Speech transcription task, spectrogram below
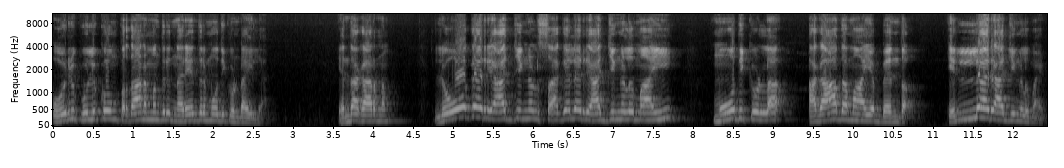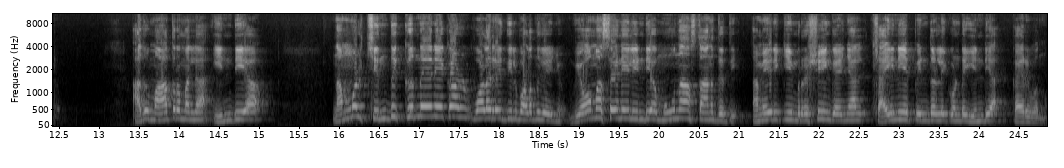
ഒരു കുലുക്കവും പ്രധാനമന്ത്രി നരേന്ദ്രമോദിക്കുണ്ടായില്ല. എന്താ കാരണം? ലോക രാജ്യങ്ങൾ സകല രാജ്യങ്ങളുമായി മോദിക്കുള്ള അഗാധമായ ബന്ധം എല്ലാ രാജ്യങ്ങളുമായിട്ടും. അതുമാത്രമല്ല ഇന്ത്യ നമ്മൾ ചിന്തിക്കുന്നതിനേക്കാൾ വളരെ രീതിയിൽ വളർന്നു കഴിഞ്ഞു. വ്യോമസേനയിൽ ഇന്ത്യ മൂന്നാം സ്ഥാനത്തെത്തി. അമേരിക്കയും റഷ്യയും കഴിഞ്ഞാൽ ചൈനയെ പിന്തള്ളിക്കൊണ്ട് ഇന്ത്യ കയറി വന്നു.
